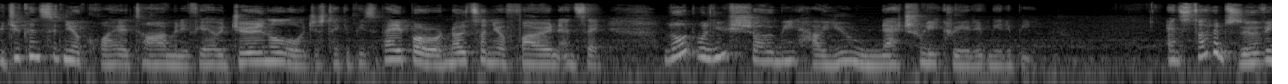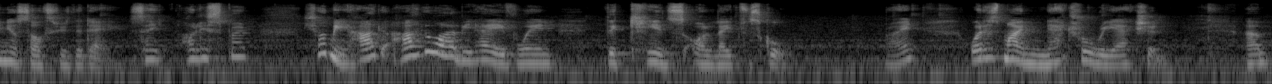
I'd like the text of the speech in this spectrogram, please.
but you can sit in your quiet time and if you have a journal or just take a piece of paper or notes on your phone and say lord will you show me how you naturally created me to be and start observing yourself through the day say holy spirit show me how do, how do i behave when the kids are late for school right? What is my natural reaction? Um,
